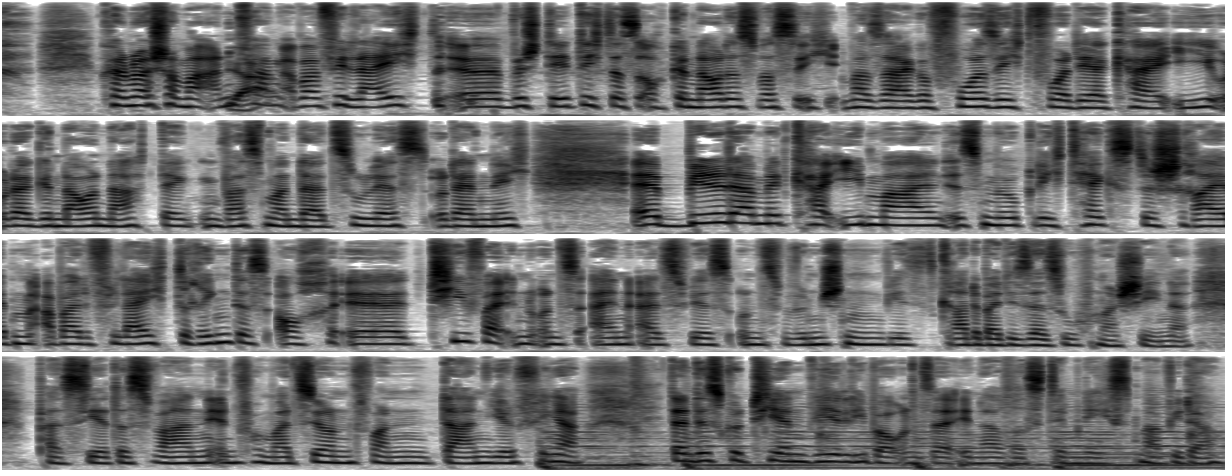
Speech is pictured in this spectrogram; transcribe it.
Können wir schon mal anfangen, ja. aber vielleicht äh, bestätigt das auch genau das, was ich immer sage, Vorsicht vor der KI oder genau nachdenken, was man da zulässt oder nicht. Äh, Bilder mit KI malen ist möglich, Texte schreiben, aber vielleicht dringt es auch äh, tiefer in uns ein, als wir es uns wünschen, wie es gerade bei dieser Suchmaschine passiert. Das waren Informationen von Daniel Finger. Dann diskutieren wir lieber unser Inneres demnächst mal wieder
